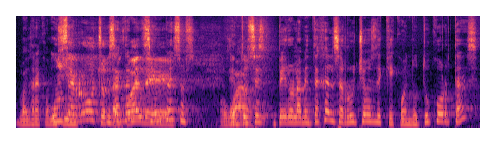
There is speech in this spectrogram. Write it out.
valdrá como Un serrucho, tal cual de- 100 pesos. Oh, wow. Entonces, pero la ventaja del serrucho es de que cuando tú cortas,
